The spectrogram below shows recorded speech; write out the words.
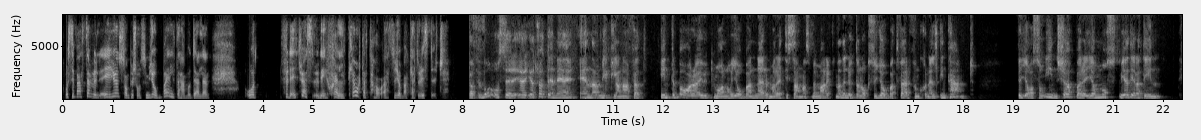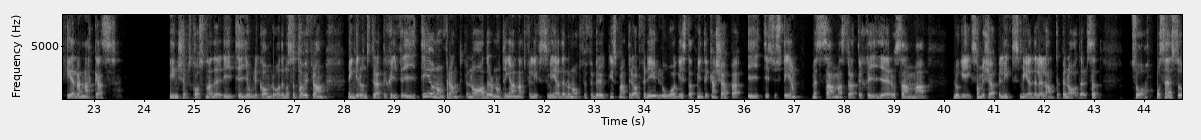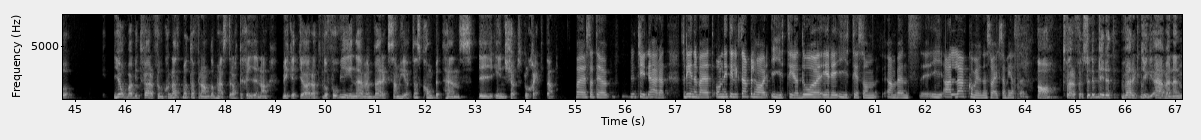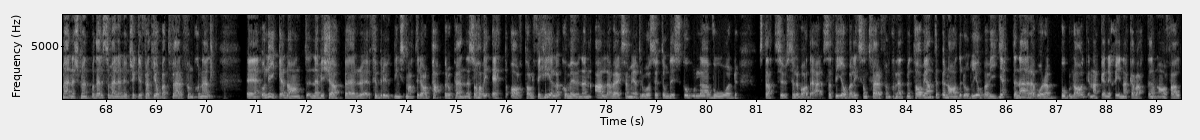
Och Sebastian är ju en sån person som jobbar enligt den här modellen. Och för dig tror jag det är självklart att, ha, att jobba kategoristyrt. Ja, för oss är jag, jag tror att den är en av nycklarna för att inte bara utmana och jobba närmare tillsammans med marknaden utan också jobba tvärfunktionellt internt. För jag som inköpare, jag måste, vi har delat in hela Nackas inköpskostnader i tio olika områden och så tar vi fram en grundstrategi för IT och någon för entreprenader och någonting annat för livsmedel och något för förbrukningsmaterial. För det är ju logiskt att vi inte kan köpa IT-system med samma strategier och samma logik som vi köper livsmedel eller entreprenader. Så, att, så. Och sen så jobbar vi tvärfunktionellt med att ta fram de här strategierna, vilket gör att då får vi in även verksamhetens kompetens i inköpsprojekten. Så att jag blir tydlig här. Att, så det innebär att om ni till exempel har IT, då är det IT som används i alla kommunens verksamheter? Ja, tvärför, så det blir ett verktyg, mm. även en managementmodell som Ellen uttrycker, för att jobba tvärfunktionellt. Eh, och likadant när vi köper förbrukningsmaterial, papper och pennor, så har vi ett avtal för hela kommunen, alla verksamheter, oavsett om det är skola, vård, stadshus eller vad det är. Så att vi jobbar liksom tvärfunktionellt. Men tar vi entreprenader då, då jobbar vi jättenära våra bolag, Nacka Energi, Nacka Vatten, Avfall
